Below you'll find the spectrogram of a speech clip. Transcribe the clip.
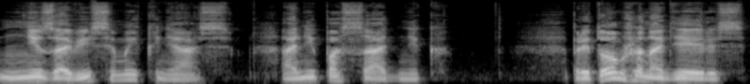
независимый князь, а не посадник. При том же надеялись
